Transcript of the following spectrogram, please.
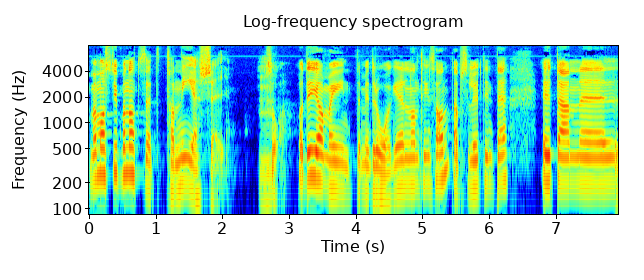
Man måste ju på något sätt ta ner sig. Så. Och det gör man ju inte med droger eller någonting sånt. Absolut inte. Utan eh,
